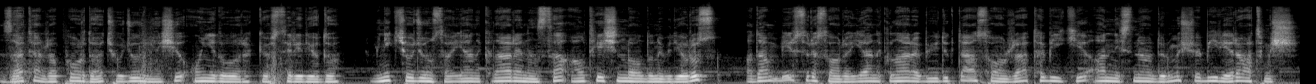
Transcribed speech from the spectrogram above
Zaten raporda çocuğun yaşı 17 olarak gösteriliyordu. Minik çocuğunsa yani Clara'nınsa 6 yaşında olduğunu biliyoruz. Adam bir süre sonra yani Clara büyüdükten sonra tabii ki annesini öldürmüş ve bir yere atmış.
